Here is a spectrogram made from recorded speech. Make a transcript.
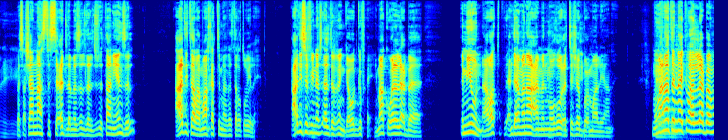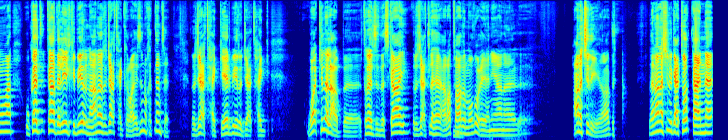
إي. بس عشان الناس تستعد لما زلدا الجزء الثاني ينزل عادي ترى ما أختمها فترة طويلة. يعني. عادي يصير في نفس إلدن رينج أوقفها يعني. ماكو ولا لعبة. immune عرفت؟ عندها مناعة من موضوع التشبع مالي أنا. مو. معناته اني اكره اللعبة مو مع... وكاد دليل كبير إن أنا رجعت حق هورايزن وختمتها رجعت حق كيربي رجعت حق و... كل ألعاب Trails in the Sky رجعت لها عرفت؟ فهذا الموضوع يعني أنا أنا كذي عرفت؟ لأن أنا شنو قاعد أتوقع ان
